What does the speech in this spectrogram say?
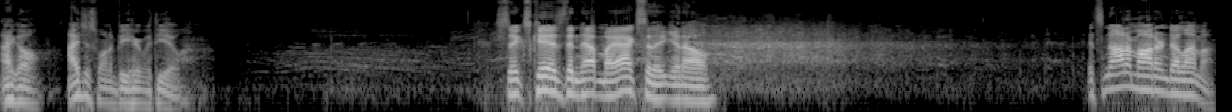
I go, I just want to be here with you. Six kids didn't happen by accident, you know. It's not a modern dilemma.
